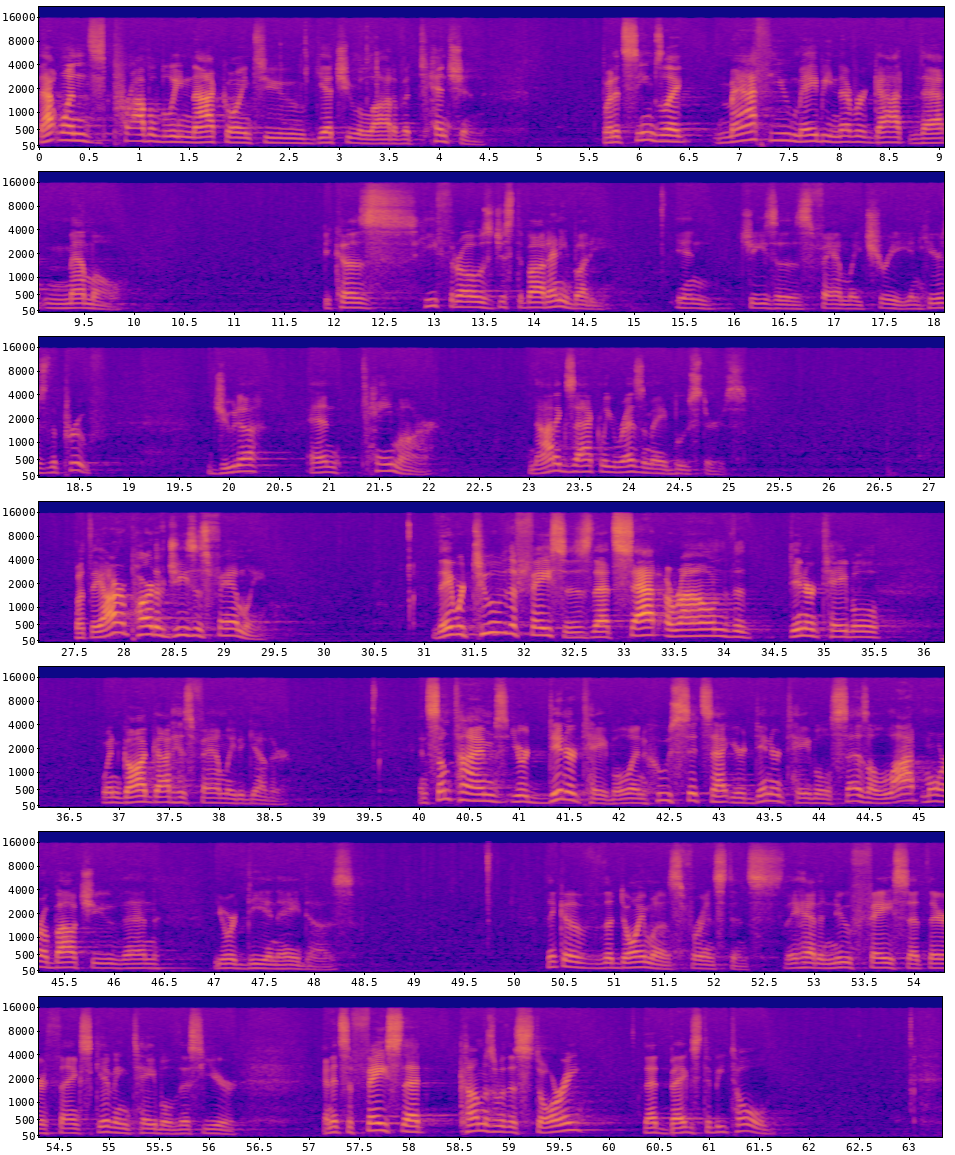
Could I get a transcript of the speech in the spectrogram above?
That one's probably not going to get you a lot of attention. But it seems like Matthew maybe never got that memo because he throws just about anybody in Jesus' family tree. And here's the proof Judah and Tamar not exactly resume boosters. But they are a part of Jesus' family. They were two of the faces that sat around the dinner table when God got his family together. And sometimes your dinner table and who sits at your dinner table says a lot more about you than your DNA does. Think of the Doimas, for instance. They had a new face at their Thanksgiving table this year. And it's a face that comes with a story that begs to be told.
